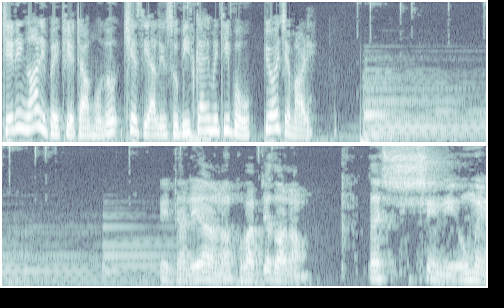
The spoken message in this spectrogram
ဂျီလီငါးရီပဲဖြစ်တာမို့လို့ချစ်စရာလေးဆိုပြီးကိုင်းမတိဖို့ပြောချင်ပါတယ်အေးဒါလေးကတော့နော်ကဘာပြတ်သွားတော့သက်ရှင်နေအောင်မဲ့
